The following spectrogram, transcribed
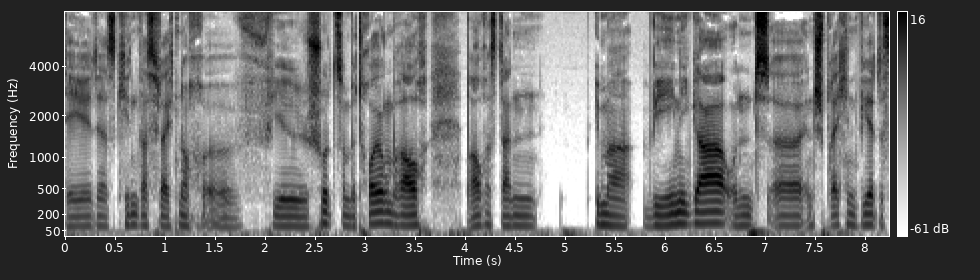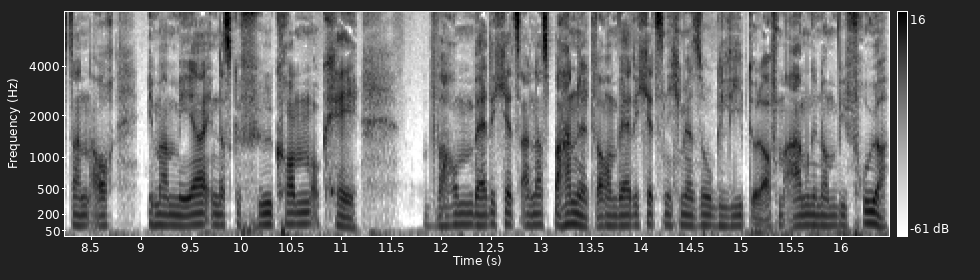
der, das Kind, was vielleicht noch äh, viel Schutz und Betreuung braucht, braucht es dann immer weniger und äh, entsprechend wird es dann auch immer mehr in das Gefühl kommen, okay, warum werde ich jetzt anders behandelt? Warum werde ich jetzt nicht mehr so geliebt oder auf den Arm genommen wie früher?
